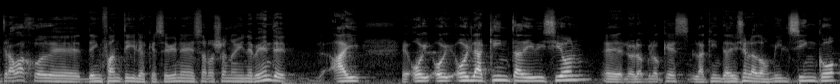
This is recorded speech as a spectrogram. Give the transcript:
trabajo de, infantiles que se viene desarrollando en Independiente? Hay eh, hoy, hoy, hoy la quinta división, eh, lo, que es la quinta división, la 2005,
